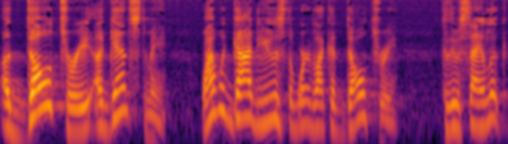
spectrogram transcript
adultery against me. Why would God use the word like adultery? Because he was saying, Look,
